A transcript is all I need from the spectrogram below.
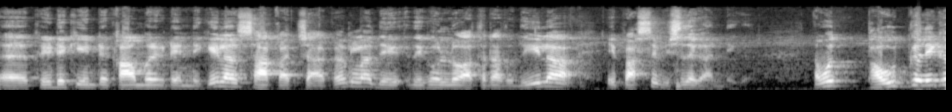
ක්‍රීඩකීන්ට කාමරයකට එන්න කියලා සාකච්ඡා කරලා දෙගොල්ලෝ අතට අත දීලා ඒ පස්සේ විසඳ ගන්න එක. නමුත් පෞද්ගලිකව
